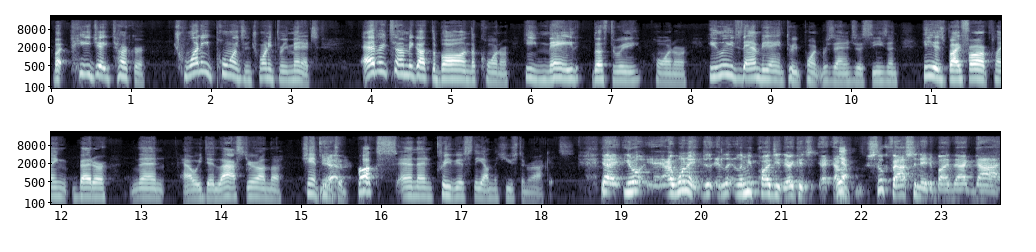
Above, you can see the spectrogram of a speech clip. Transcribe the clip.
But PJ Tucker, 20 points in 23 minutes. Every time he got the ball in the corner, he made the three pointer. He leads the NBA in three point percentage this season. He is by far playing better than how he did last year on the championship yeah. Bucks and then previously on the Houston Rockets. Yeah, you know, I want to let, me pause you there because I'm yeah. so fascinated by that guy.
